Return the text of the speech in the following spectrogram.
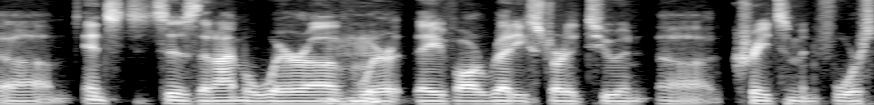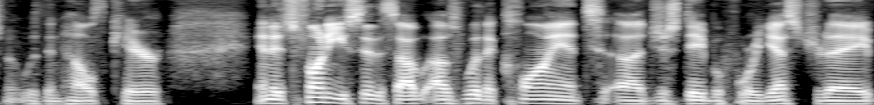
um, instances that I'm aware of Mhm. where they've already started to uh, create some enforcement within healthcare. And it's funny you say this. I, I was with a client uh, just day before yesterday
